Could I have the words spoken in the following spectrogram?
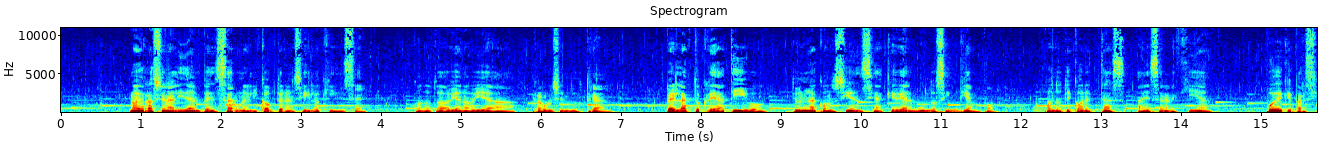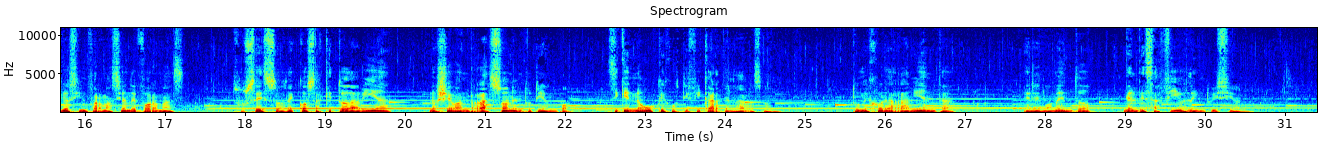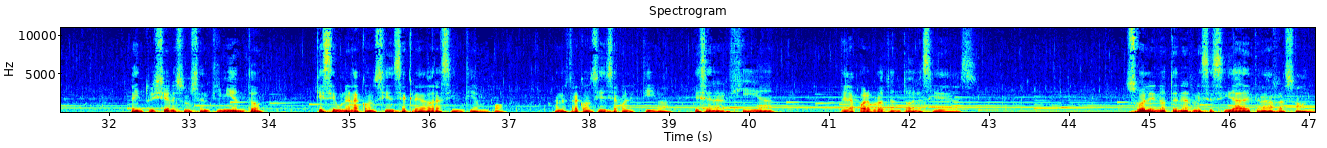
No hay racionalidad en pensar un helicóptero en el siglo XV, cuando todavía no había revolución industrial. Pero el acto creativo tiene una conciencia que ve al mundo sin tiempo. Cuando te conectas a esa energía, puede que percibas información de formas, sucesos, de cosas que todavía no llevan razón en tu tiempo. Así que no busques justificarte en la razón. Tu mejor herramienta en el momento del desafío es la intuición. La intuición es un sentimiento que se une a la conciencia creadora sin tiempo, a nuestra conciencia colectiva, esa energía de la cual brotan todas las ideas. Suele no tener necesidad de tener razón.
